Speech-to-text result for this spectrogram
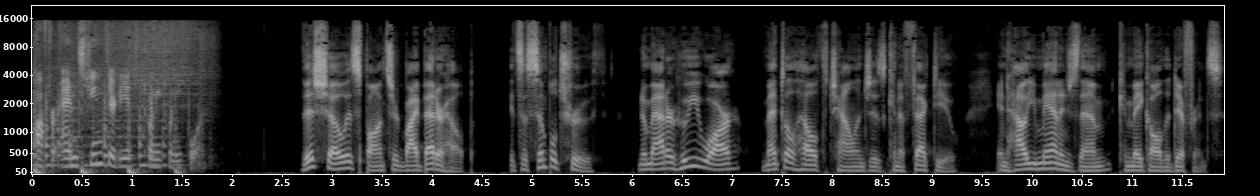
Offer ends June 30th, 2024. This show is sponsored by BetterHelp. It's a simple truth. No matter who you are, mental health challenges can affect you, and how you manage them can make all the difference.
